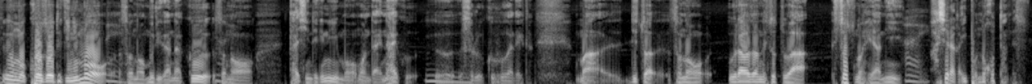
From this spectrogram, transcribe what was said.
それも構造的にも、ええその無理がなく、その耐震的にも問題なく、する工夫ができた。まあ、実はその裏技の一つは、一つの部屋にはい柱が一本残ったんです。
